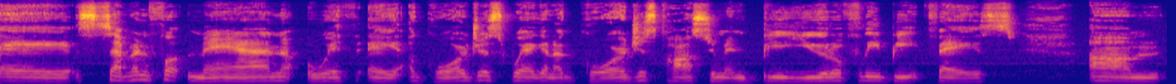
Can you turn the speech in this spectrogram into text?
a seven foot man with a, a, gorgeous wig and a gorgeous costume and beautifully beat face um,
